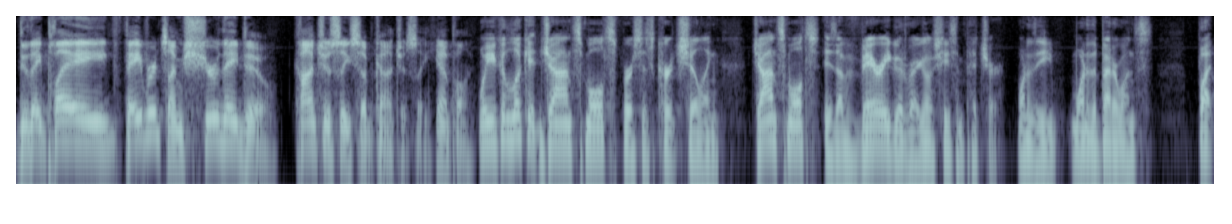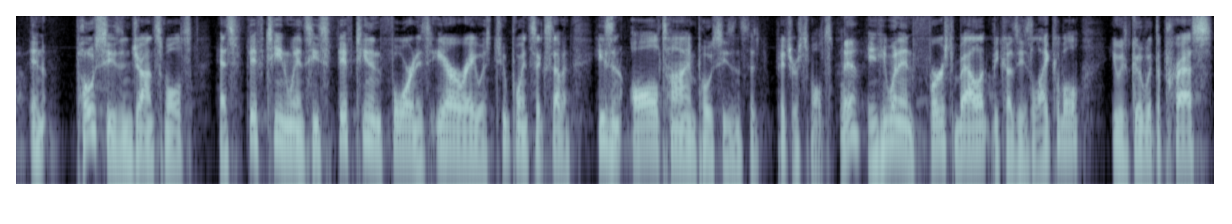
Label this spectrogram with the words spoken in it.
Do they play favorites? I'm sure they do. Consciously, subconsciously. Yeah, Paul. Well, you could look at John Smoltz versus Curt Schilling. John Smoltz is a very good regular season pitcher, one of the one of the better ones. But in postseason, John Smoltz has 15 wins. He's 15 and four, and his ERA was 2.67. He's an all-time postseason pitcher, Smoltz. Yeah. and he went in first ballot because he's likable. He was good with the press.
